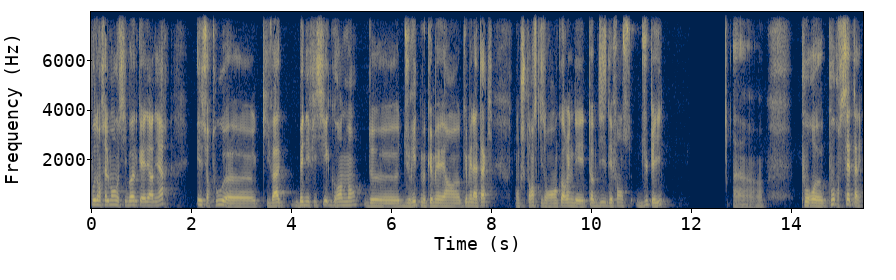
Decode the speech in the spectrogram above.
potentiellement aussi bonne que l'année dernière et surtout euh, qui va bénéficier grandement de, du rythme que met, que met l'attaque. Donc je pense qu'ils auront encore une des top 10 défenses du pays euh, pour, euh, pour cette année.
